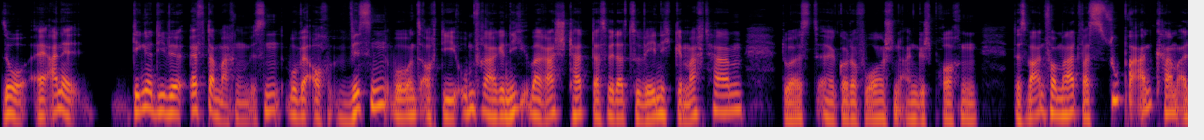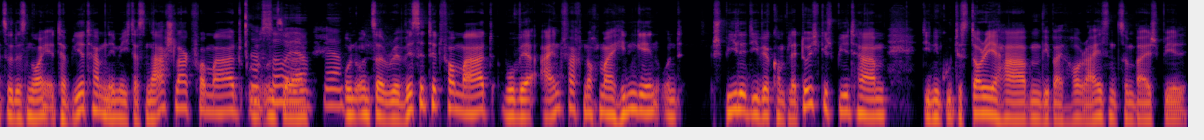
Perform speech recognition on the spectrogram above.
So, äh, Anne, Dinge, die wir öfter machen müssen, wo wir auch wissen, wo uns auch die Umfrage nicht überrascht hat, dass wir da zu wenig gemacht haben. Du hast äh, God of War schon angesprochen. Das war ein Format, was super ankam, als wir das neu etabliert haben, nämlich das Nachschlagformat und, so, unser, ja, ja. und unser Revisited-Format, wo wir einfach nochmal hingehen und Spiele, die wir komplett durchgespielt haben, die eine gute Story haben, wie bei Horizon zum Beispiel,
